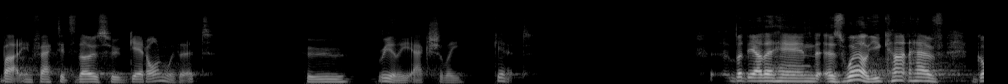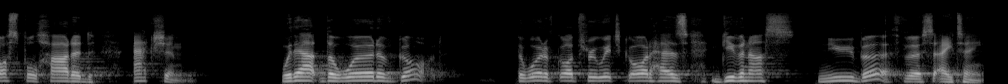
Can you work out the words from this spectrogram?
But in fact, it's those who get on with it who really actually get it. But the other hand as well, you can't have gospel hearted action without the Word of God. The Word of God through which God has given us new birth, verse 18.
